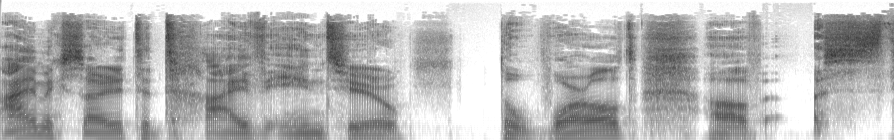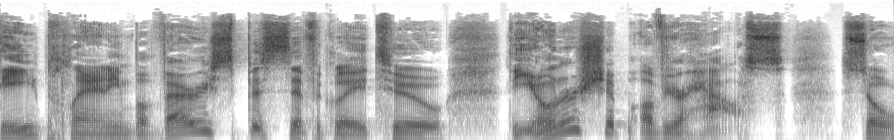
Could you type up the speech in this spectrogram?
I am excited to dive into the world of estate planning, but very specifically to the ownership of your house. So,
